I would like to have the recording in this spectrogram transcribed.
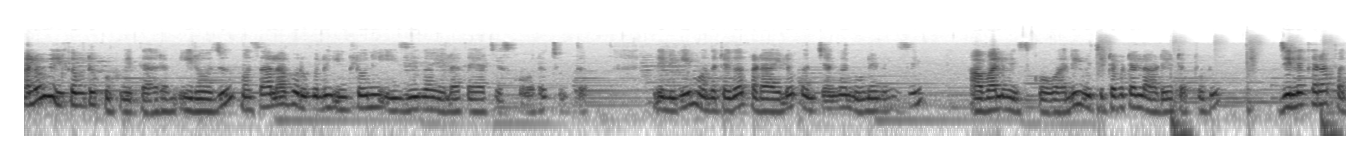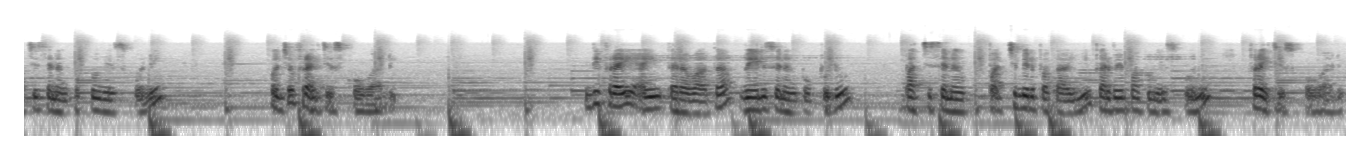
Hello welcome to cook with Aaram ఈరోజు మసాలా పురుగులు ఇంట్లోనే ఈజీగా ఎలా తయారు చేసుకోవాలో చూద్దాం. దీనికి మొదటగా కడాయిలో కొంచెంగా నూనె వేసి ఆవాలు వేసుకోవాలి. ఇవి చిటపటలు ఆడేటప్పుడు జీలకర్ర పచ్చిశనగపప్పు వేసుకొని కొంచెం ఫ్రై చేసుకోవాలి. ఇది ఫ్రై అయిన తర్వాత వేరుశనగ పప్పులు పచ్చిశనగ పచ్చిమిరపకాయ కరివేపాకు వేసుకొని ఫ్రై చేసుకోవాలి.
